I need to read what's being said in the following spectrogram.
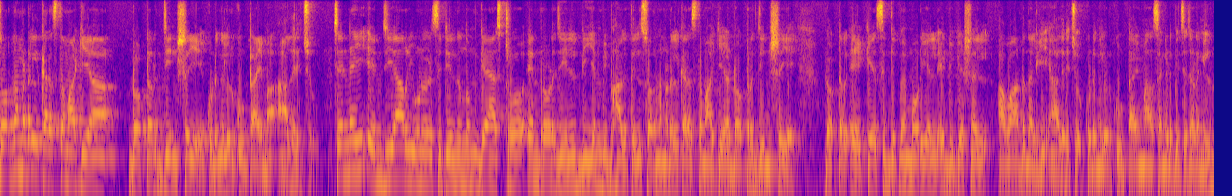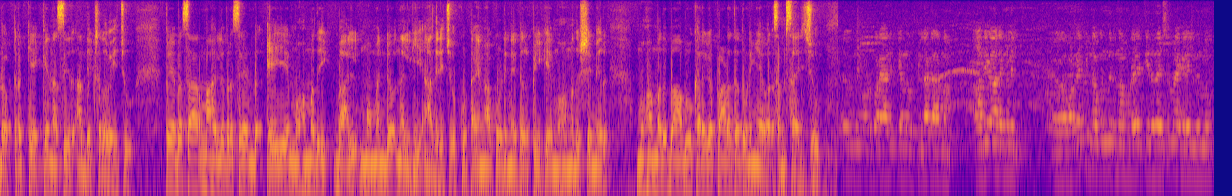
സ്വർണ മെഡൽ കരസ്ഥമാക്കിയ ഡോക്ടർ ജിൻഷയെ കൊടുങ്ങല്ലൂർ കൂട്ടായ്മ ആദരിച്ചു. ചെന്നൈ എം ജി ആർ യൂണിവേഴ്സിറ്റിയിൽ നിന്നും ഗ്യാസ്ട്രോ എൻട്രോളജിയിൽ ഡി എം വിഭാഗത്തിൽ സ്വർണ മെഡൽ കരസ്ഥമാക്കിയ doctor ജിൻഷയെ doctor A K Siddique memorial educational award നൽകി ആദരിച്ചു. കൊടുങ്ങല്ലൂർ കൂട്ടായ്മ സംഘടിപ്പിച്ച ചടങ്ങിൽ ഡോക്ടർ കെ കെ നസീർ അധ്യക്ഷത വഹിച്ചു. പേബസാർ മഹല്ല് president A A Muhammad Iqbal memento നൽകി ആദരിച്ചു. കൂട്ടായ്മ coordinator P K Muhammad Shameer Muhammad Babu Karukappadath തുടങ്ങിയവർ സംസാരിച്ചു. വളരെ പിന്നോക്കം നമ്മുടെ തീരദേശ മേഖലയിൽ നിന്നും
